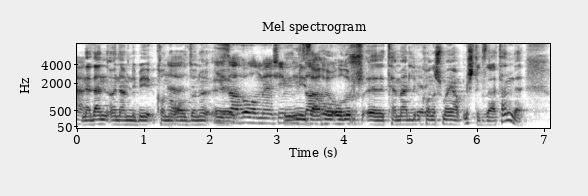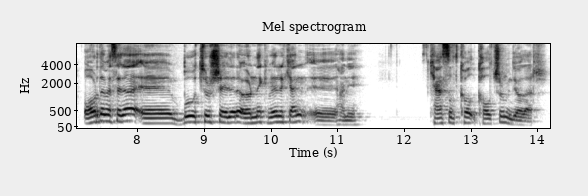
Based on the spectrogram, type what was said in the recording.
Evet. neden önemli bir konu Evet. olduğunu e, İzahı olmayan şeyin mizahı, mizahı olur e, temelli bir Evet. konuşma yapmıştık zaten de. Orada mesela e, bu tür şeylere örnek verirken e, hani cancelled cul- culture mu diyorlar?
